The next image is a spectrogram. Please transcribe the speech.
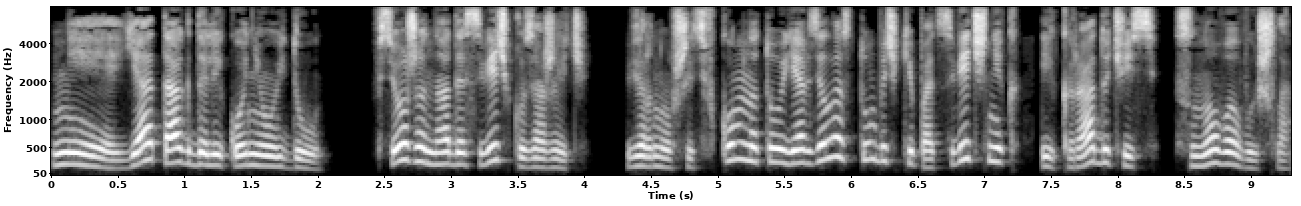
Не, я так далеко не уйду. Все же надо свечку зажечь. Вернувшись в комнату, я взяла с тумбочки подсвечник и, крадучись, снова вышла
